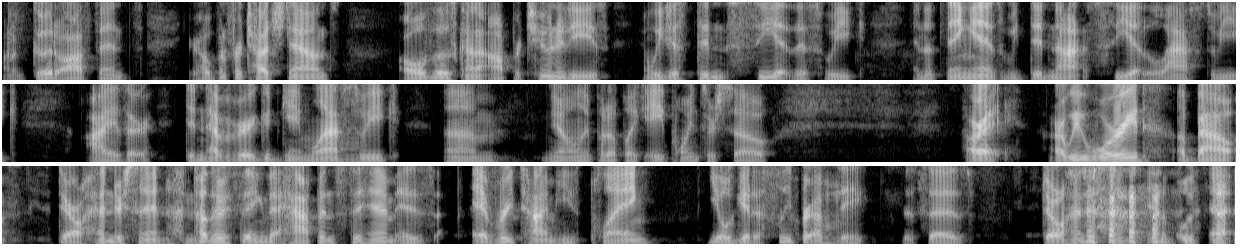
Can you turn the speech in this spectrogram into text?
on a good offense. You're hoping for touchdowns, all of those kind of opportunities, and we just didn't see it this week. And the thing is, we did not see it last week either. Didn't have a very good game last Mhm. week. Um, you know, only put up like eight points or so. All right. Are we worried about Darrell Henderson? Another thing that happens to him is every time he's playing, you'll get a sleeper update that says Darrell Henderson in the blue tent.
